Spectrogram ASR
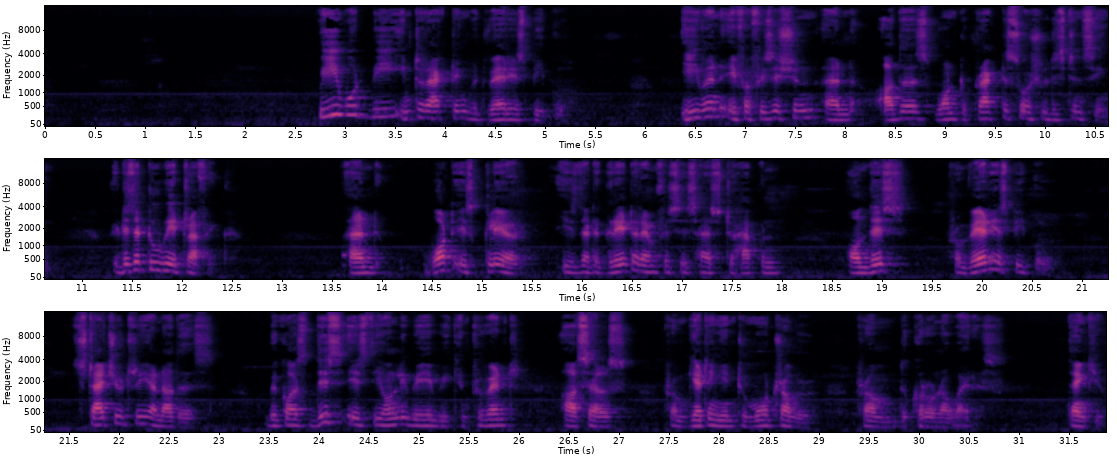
We would be interacting with various people even if a physician and others want to practice social distancing, it is a two way traffic. And what is clear is that a greater emphasis has to happen on this from various people, statutory and others, because this is the only way we can prevent ourselves from getting into more trouble from the coronavirus. Thank you.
